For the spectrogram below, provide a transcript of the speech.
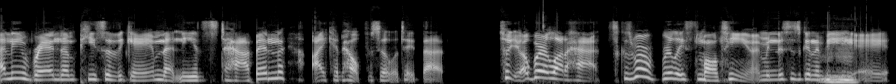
any random piece of the game that needs to happen, I can help facilitate that. So yeah, I wear a lot of hats because we're a really small team. I mean, this is going to be a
